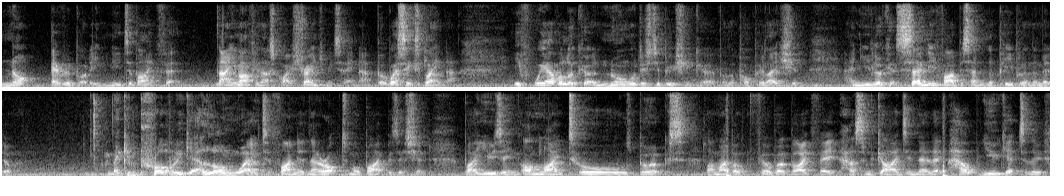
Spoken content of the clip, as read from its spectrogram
Not everybody needs a bike fit. Now you might think that's quite strange me saying that, but let's explain that. If we have a look at a normal distribution curve of the population and you look at 75% of the people in the middle, they can probably get a long way to finding their optimal bike position by using online tools, books, like my book Phil Burt Bike Fit has some guides in there that help you get to the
